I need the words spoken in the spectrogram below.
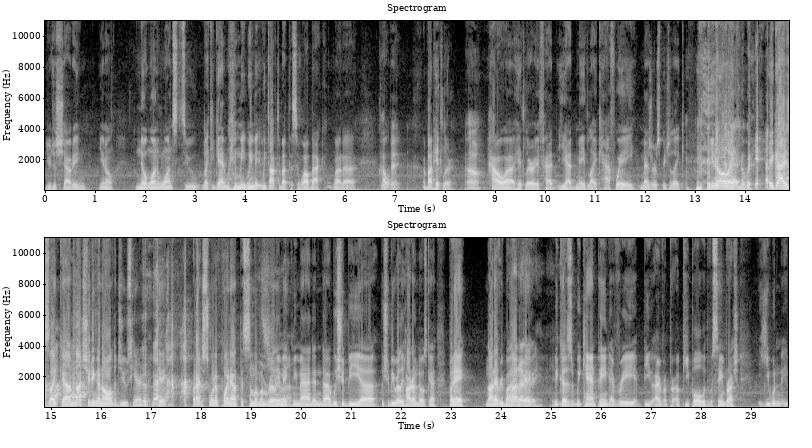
You're just shouting, you know. No one wants to like again, we we we, made, we talked about this a while back about uh how, about Hitler. Oh, How uh, Hitler if had he had made like halfway measure speech like you know like nobody. hey guys, like uh, I'm not shooting on all the Jews here, okay? But I just want to point out that some of them really true, make huh? me mad, and uh, we should be uh, we should be really hard on those guys. But hey, not everybody, Not okay? every- Because we can't paint every pe- every uh, people with the same brush. He wouldn't. He,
